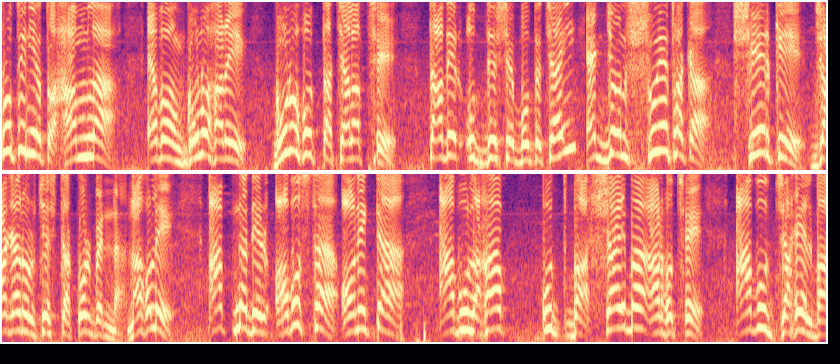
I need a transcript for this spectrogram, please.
প্রতিনিয়ত হামলা এবং গণহারে, গণহত্যা চালাচ্ছে তাদের উদ্দেশ্যে বলতে চাই, একজন শুয়ে থাকা শেরকে জাগানোর চেষ্টা করবেন না। না হলে আপনাদের অবস্থা অনেকটা আবুল আহাব উতবা সাইবা আর হচ্ছে আবু জাহেল বা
